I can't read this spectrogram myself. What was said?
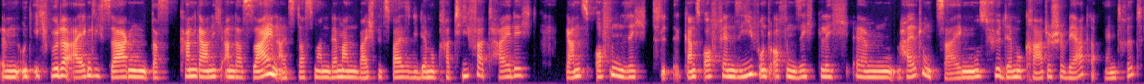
Ähm, und ich würde eigentlich sagen, das kann gar nicht anders sein, als dass man, wenn man beispielsweise die Demokratie verteidigt, ganz offensichtlich, ganz offensiv und offensichtlich ähm, Haltung zeigen muss, für demokratische Werte eintritt.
